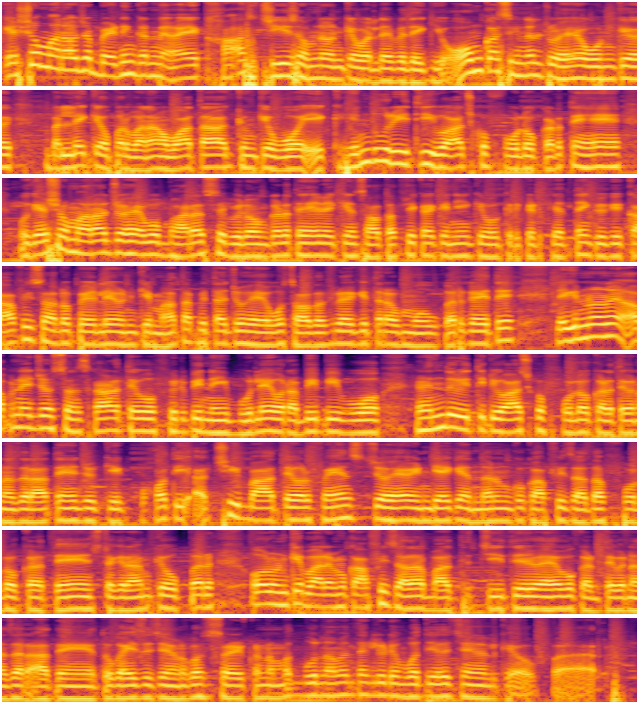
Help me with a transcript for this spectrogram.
केशव महाराज जब बैटिंग करने आए, एक खास चीज़ हमने उनके बल्ले पे देखी। ओम का सिग्नल जो है, उनके बल्ले के ऊपर बना हुआ था, क्योंकि वो एक हिंदू रीति रिवाज को फॉलो करते हैं। वो केशव महाराज जो है, वो भारत से बिलोंग करते हैं, लेकिन साउथ अफ्रीका के नहीं, कि वो क्रिकेट खेलते हैं, क्योंकि काफ़ी सालों पहले उनके माता पिता जो है, वो साउथ अफ्रीका की तरफ़ मूव कर गए थे। लेकिन उन्होंने अपने जो संस्कार थे, वो फिर भी नहीं भूले, और अभी भी वो हिंदू रीति रिवाज को फॉलो करते हुए नज़र आते हैं, जो कि एक बहुत ही अच्छी बात है, और फैंस जो है इंडिया के अंदर उनको काफ़ी ज़्यादा फॉलो करते हैं। इंस्टाग्राम के ऊपर और उनके बारे में काफ़ी ज़्यादा बातचीत जो है वो करते हुए नज़र आते हैं। तो कहीं से चैनल को सब्सक्राइब करना मत भूलना। मिलता है वीडियो बहुत जल्द चैनल के ऊपर।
